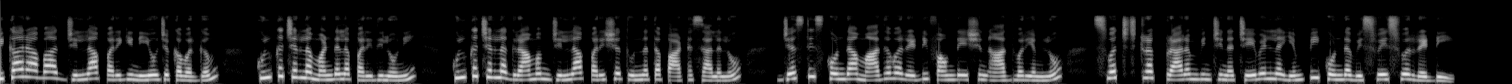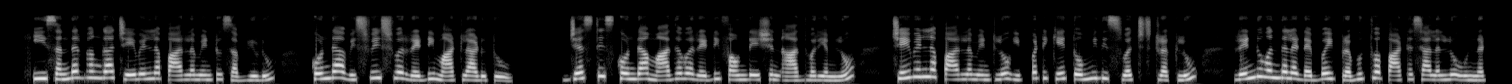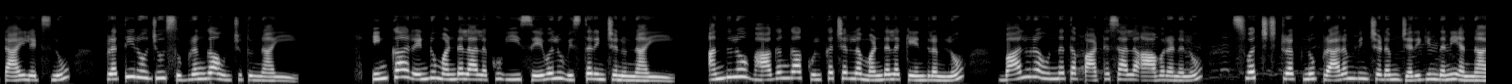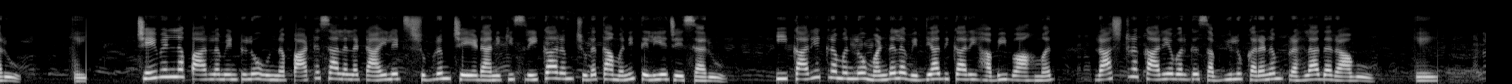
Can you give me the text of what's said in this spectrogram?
వికారాబాద్ జిల్లా పరిగి నియోజకవర్గం కుల్కచర్ల మండల పరిధిలోని కుల్కచర్ల గ్రామం జిల్లా పరిషత్ ఉన్నత పాఠశాలలో జస్టిస్ కొండా మాధవరెడ్డి ఫౌండేషన్ ఆధ్వర్యంలో స్వచ్ఛ ట్రక్ ప్రారంభించిన చేవెళ్ళ ఎంపీ కొండ విశ్వేశ్వర్ రెడ్డి. ఈ సందర్భంగా చేవెళ్ళ పార్లమెంటు సభ్యుడు కొండా విశ్వేశ్వర్ రెడ్డి మాట్లాడుతూ జస్టిస్ కొండా మాధవరెడ్డి ఫౌండేషన్ ఆధ్వర్యంలో చేవెళ్ళ పార్లమెంట్లో ఇప్పటికే తొమ్మిది స్వచ్ఛ ట్రక్లు రెండు వందల డెబ్బై ప్రభుత్వ పాఠశాలల్లో ఉన్న టాయిలెట్స్ను ప్రతిరోజు శుభ్రంగా ఉంచుతున్నాయి. ఇంకా రెండు మండలాలకు ఈ సేవలు విస్తరించనున్నాయి. అందులో భాగంగా కుల్కచర్ల మండల కేంద్రంలో బాలుర ఉన్నత పాఠశాల ఆవరణలో స్వచ్ఛ ట్రక్ను ప్రారంభించడం జరిగిందని అన్నారు. చేవెళ్ళ పార్లమెంటులో ఉన్న పాఠశాలల టాయిలెట్స్ శుభ్రం చేయడానికి శ్రీకారం చుడతామని తెలియజేశారు. ఈ కార్యక్రమంలో మండల విద్యాధికారి హబీబ్ అహ్మద్ రాష్ట్ర కార్యవర్గ సభ్యులు కరణం ప్రహ్లాదరావు ఏ.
